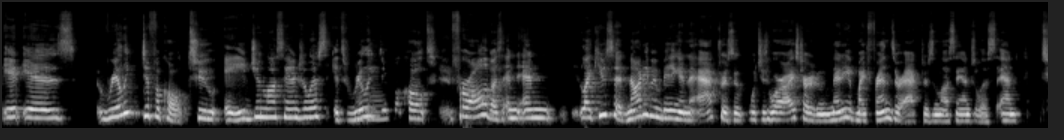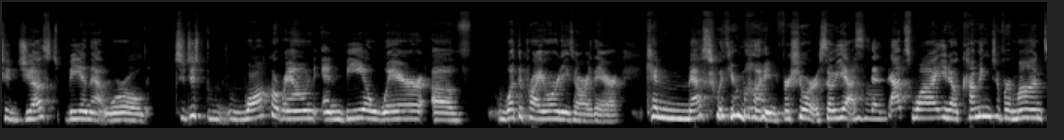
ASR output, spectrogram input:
it is really difficult to age in Los Angeles. It's really mm-hmm. difficult for all of us. And and like you said, not even being an actress, which is where I started, and many of my friends are actors in Los Angeles, and to just be in that world, to just walk around and be aware of what the priorities are there can mess with your mind for sure. So yes, mm-hmm. that's why, you know, coming to Vermont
